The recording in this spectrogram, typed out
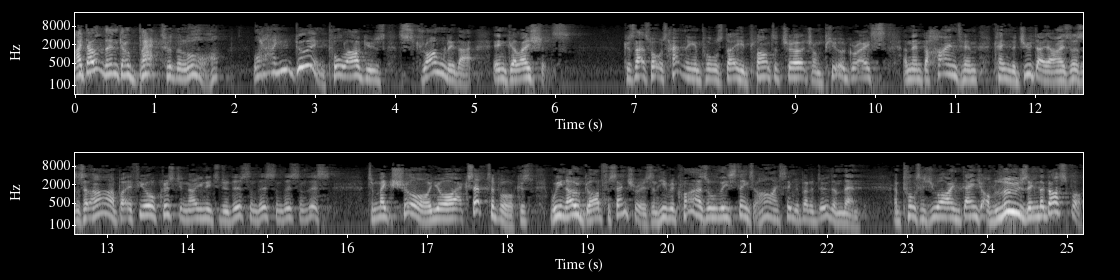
I don't then go back to the law. What are you doing? Paul argues strongly that in Galatians. Because that's what was happening in Paul's day. He'd planted church on pure grace, and then behind him came the Judaizers and said, Ah, but if you're a Christian now, you need to do this and this and this and this to make sure you're acceptable, because we know God for centuries, and He requires all these things. Oh, I see, we better do them then. And Paul says, You are in danger of losing the gospel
